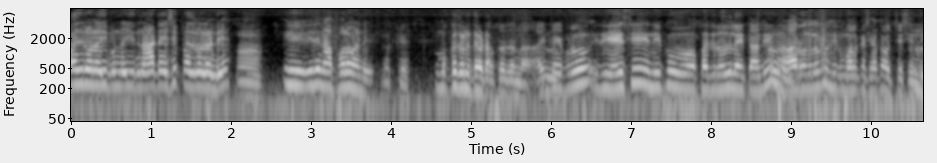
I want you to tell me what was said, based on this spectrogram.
పది రోజులు ఇప్పుడు ఇది నాటేసి పది రోజులు అండి. ఇది నా పొలం అండి. ఓకే. మొక్కజొన్న తోట. మొక్కజొన్న. అయితే ఇప్పుడు ఇది వేసి నీకు పది రోజులు అవుతుంది ఆరు రోజులకు నీకు మొలక శాతం వచ్చేసింది.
